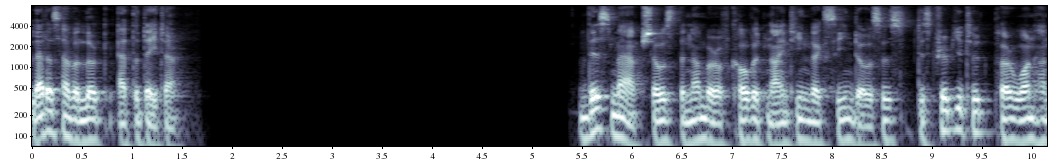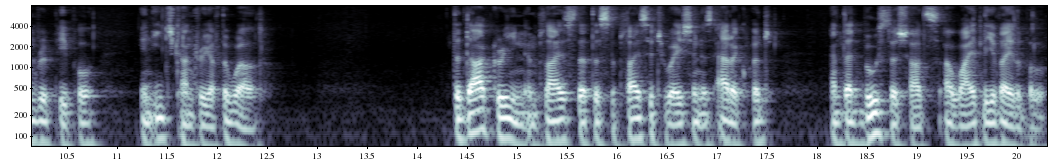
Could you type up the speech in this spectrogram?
let us have a look at the data. This map shows the number of COVID-19 vaccine doses distributed per 100 people in each country of the world. The dark green implies that the supply situation is adequate and that booster shots are widely available.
